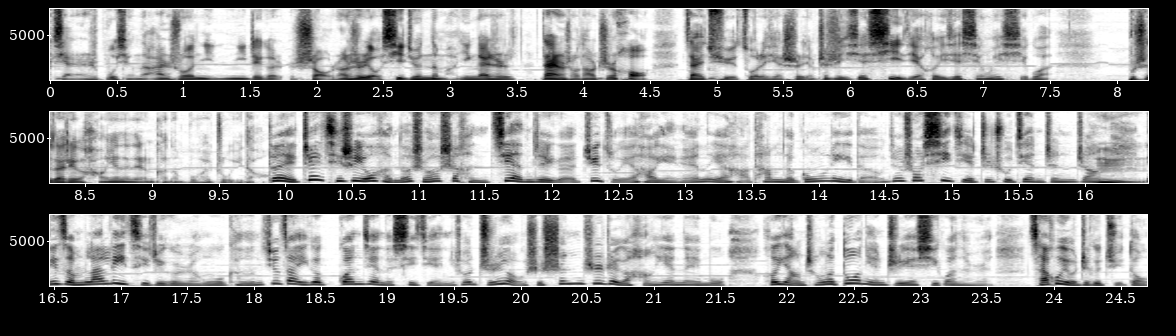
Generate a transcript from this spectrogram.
显然是不行的。按说你你这个手上是有细菌的嘛，应该是戴上手套之后再去做这些事情，这是一些细节和一些行为习惯。不是在这个行业内的人可能不会注意到。对，这其实有很多时候是很见这个剧组也好，演员也好，他们的功力的。我就说细节之处见真章。嗯，你怎么来立起这个人物？可能就在一个关键的细节。你说，只有是深知这个行业内幕和养成了多年职业习惯的人，才会有这个举动。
